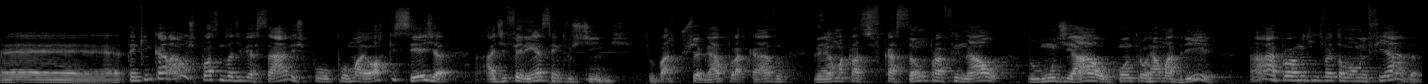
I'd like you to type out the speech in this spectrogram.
é, tem que encarar os próximos adversários, por, por maior que seja a diferença entre os times. Se o Vasco chegar, por acaso, ganhar uma classificação para a final do Mundial contra o Real Madrid, ah, provavelmente a gente vai tomar uma enfiada.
